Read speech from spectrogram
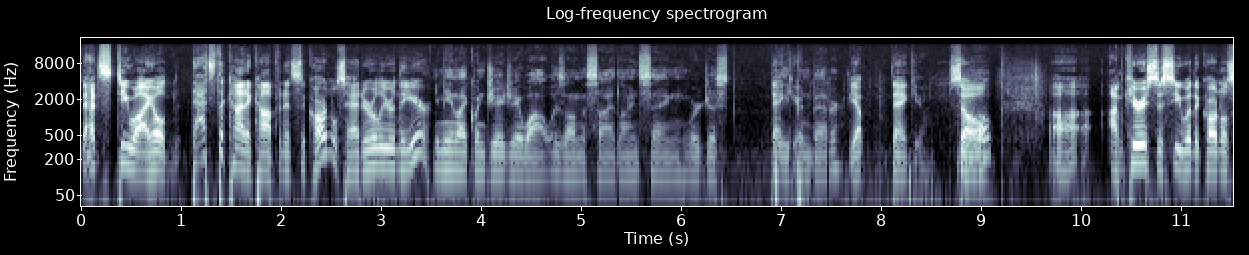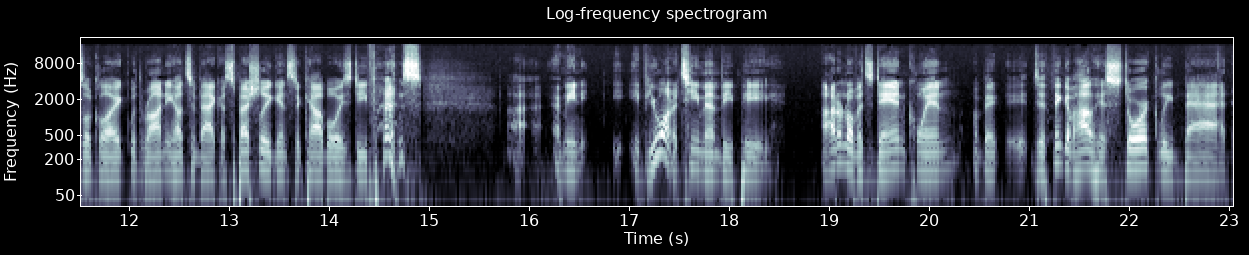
That's T.Y. Hilton. That's the kind of confidence the Cardinals had earlier in the year. You mean like when J.J. Watt was on the sideline saying we're just Thank you. better? Yep. Thank you. So uh, I'm curious to see what the Cardinals look like with Rodney Hudson back, especially against a Cowboys defense. I mean, if you want a team MVP, I don't know if it's Dan Quinn, but to think of how historically bad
